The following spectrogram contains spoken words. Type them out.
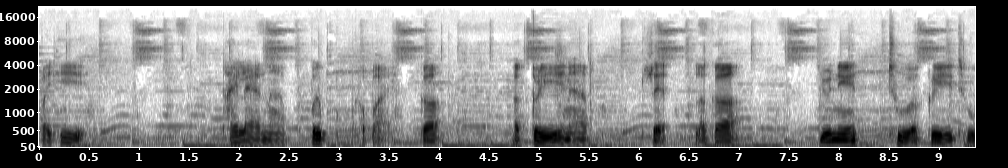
ไปที่ ไทยแลนด์นะครับปุ๊บเข้าไปก็ agree นะครับ เสร็จแล้วก็ you need to agree to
